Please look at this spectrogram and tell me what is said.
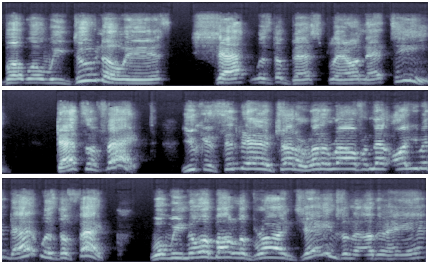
But what we do know is Shaq was the best player on that team. That's a fact. You can sit there and try to run around from that argument. That was the fact. What we know about LeBron James, on the other hand,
